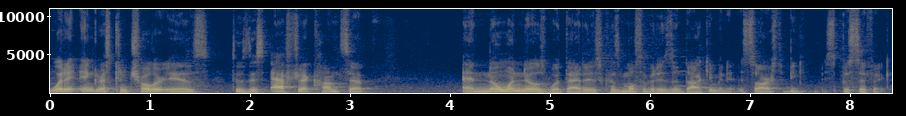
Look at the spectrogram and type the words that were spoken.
what an ingress controller is through this abstract concept, and no one knows what that is because most of it isn't documented. It's ours to be specific.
